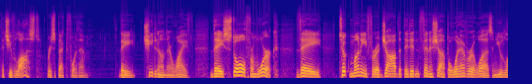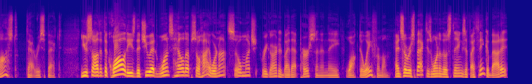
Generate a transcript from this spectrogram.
that you've lost respect for them. They cheated on their wife. They stole from work. They took money for a job that they didn't finish up or whatever it was, and you lost that respect. You saw that the qualities that you had once held up so high were not so much regarded by that person, and they walked away from them. And so, respect is one of those things, if I think about it,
